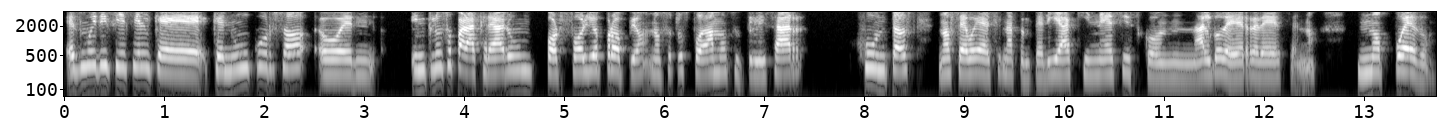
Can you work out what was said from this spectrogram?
Es muy difícil que, que en un curso o en, incluso para crear un portfolio propio, nosotros podamos utilizar juntos, no sé, voy a decir una tontería, Kinesis con algo de RDS, ¿no? No puedo.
